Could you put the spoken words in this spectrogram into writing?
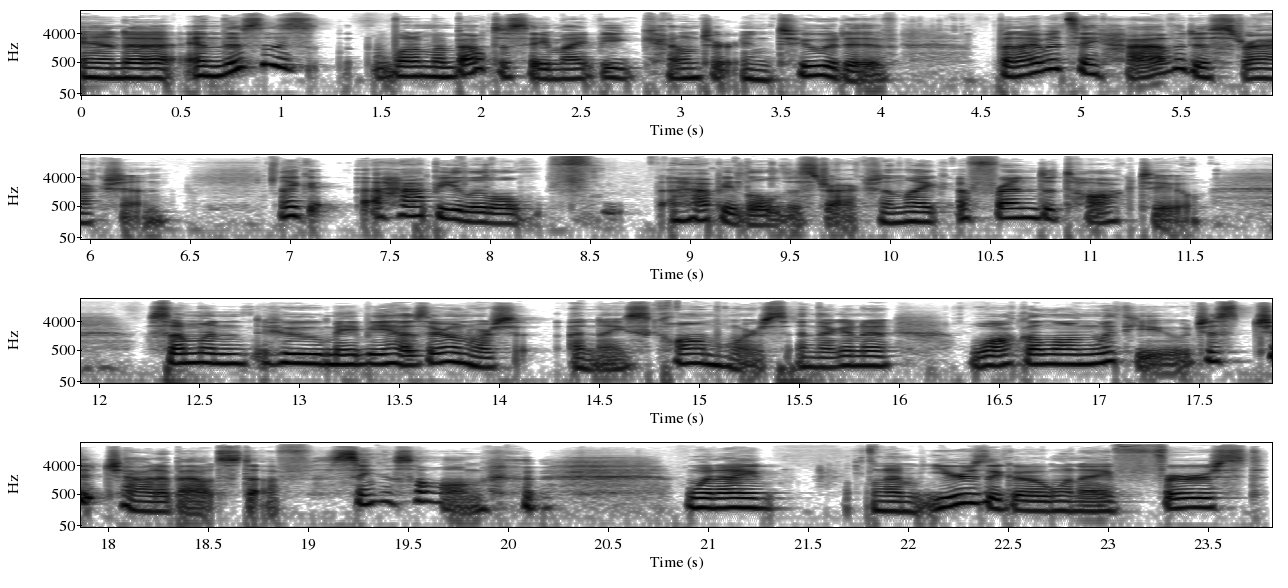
And uh, and this is what I'm about to say might be counterintuitive, but I would say have a distraction, like a happy little, a happy little distraction, like a friend to talk to, someone who maybe has their own horse, a nice calm horse, and they're going to walk along with you, just chit chat about stuff, sing a song. when I, um, years ago, when I first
